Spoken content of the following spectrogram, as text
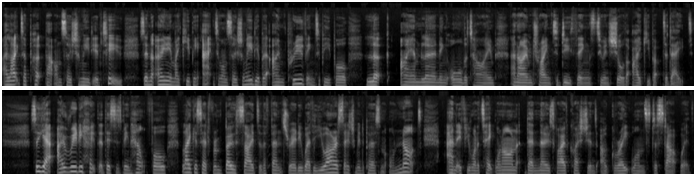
I like to put that on social media too. So not only am I keeping active on social media, but I'm proving to people, look, I am learning all the time and I'm trying to do things to ensure that I keep up to date. So, yeah, I really hope that this has been helpful. Like I said, from both sides of the fence, really, whether you are a social media person or not. And if you want to take one on, then those five questions are great ones to start with.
